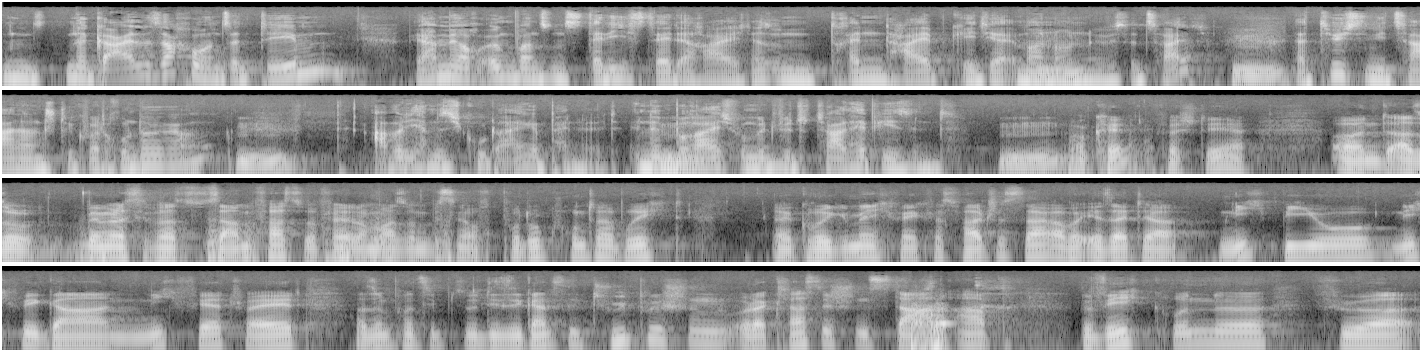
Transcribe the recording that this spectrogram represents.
eine geile Sache und seitdem, wir haben ja auch irgendwann so ein Steady State erreicht. Ne? So ein Trend-Hype geht ja immer noch eine gewisse Zeit. Natürlich sind die Zahlen dann ein Stück weit runtergegangen, aber die haben sich gut eingependelt in dem Bereich, womit wir total happy sind. Mhm, Okay, verstehe. Und also, wenn man das jetzt mal zusammenfasst oder vielleicht auch mal so ein bisschen aufs Produkt runterbricht, äh, korrigiere mich, wenn ich was Falsches sage, aber ihr seid ja nicht Bio, nicht vegan, nicht Fairtrade, also im Prinzip so diese ganzen typischen oder klassischen Start-up-Beweggründe für,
